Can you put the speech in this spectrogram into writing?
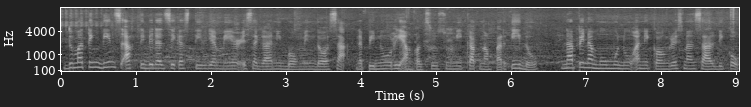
Dumating din sa aktibidad si Castilla Mayor Isagani Bong Mendoza na pinuri ang pagsusumikap ng partido na pinamumunuan ni Congressman Saldico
